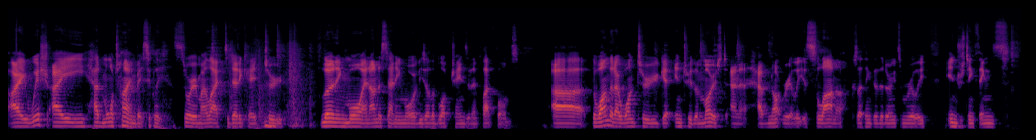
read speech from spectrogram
I wish I had more time, basically, story of my life to dedicate to learning more and understanding more of these other blockchains and their platforms. Uh, the one that I want to get into the most and have not really is Solana because I think that they're doing some really interesting things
